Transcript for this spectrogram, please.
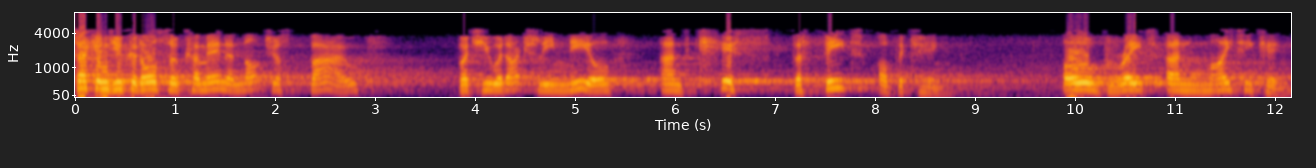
Second, you could also come in and not just bow, but you would actually kneel and kiss the feet of the king. O great and mighty king.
